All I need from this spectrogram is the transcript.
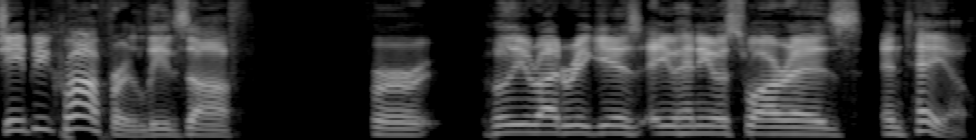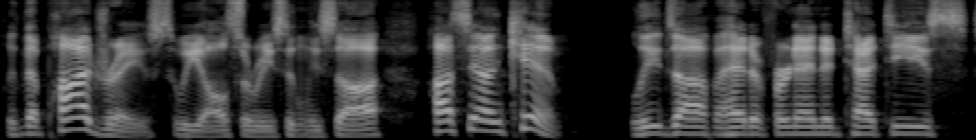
J.P. Crawford leads off for Julio Rodriguez, Eugenio Suarez, and Teo. Like the Padres, we also recently saw Ha-Seong Kim leads off ahead of Fernando Tatis,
